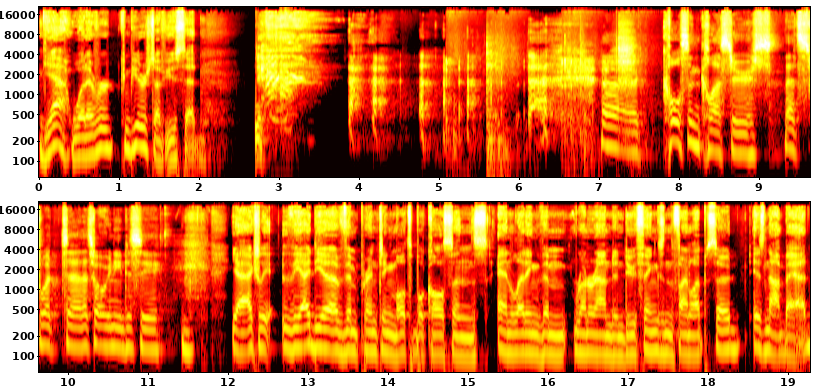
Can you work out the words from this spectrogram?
Yeah, whatever computer stuff you said. Uh, Coulson clusters. That's what. Uh, that's what we need to see. Yeah, actually, the idea of them printing multiple Coulsons and letting them run around and do things in the final episode is not bad.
